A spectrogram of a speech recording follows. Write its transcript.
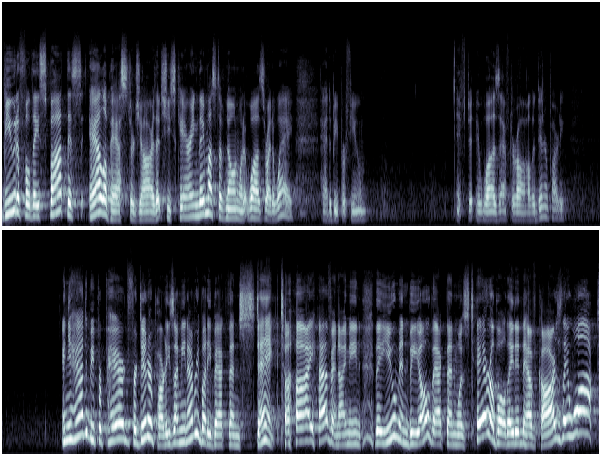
beautiful. They spot this alabaster jar that she's carrying. They must have known what it was right away. Had to be perfume. If it was, after all, a dinner party. And you had to be prepared for dinner parties. I mean, everybody back then stank to high heaven. I mean, the human BO back then was terrible. They didn't have cars, they walked.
